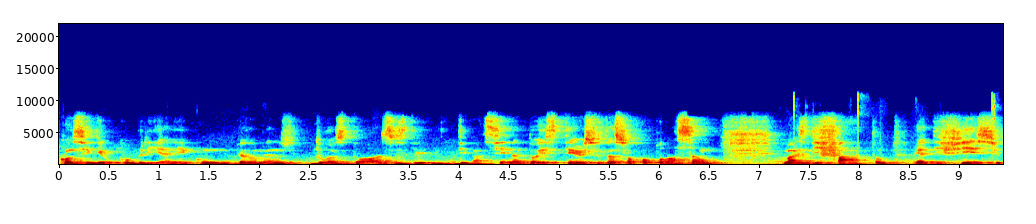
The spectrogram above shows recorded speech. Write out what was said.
conseguiu cobrir aí com pelo menos duas doses de, de vacina, dois terços da sua população. Mas, de fato, é difícil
